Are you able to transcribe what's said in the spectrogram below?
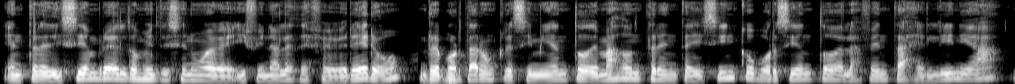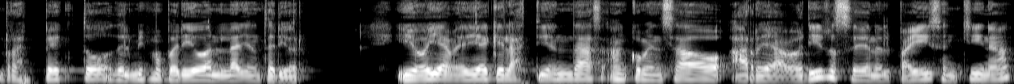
entre diciembre del 2019 y finales de febrero reportar un crecimiento de más de un 35% de las ventas en línea respecto del mismo periodo en el año anterior. Y hoy a medida que las tiendas han comenzado a reabrirse en el país, en China,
